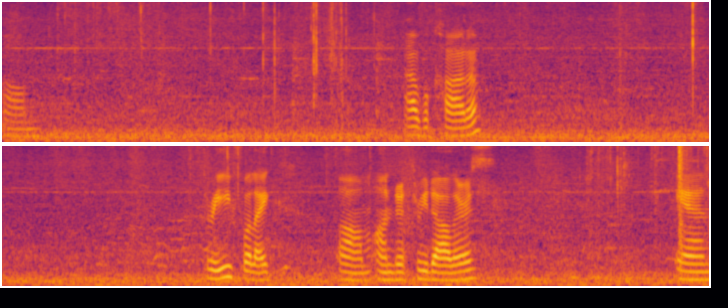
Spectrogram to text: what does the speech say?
um, avocado. Three for like um, under three dollars. And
